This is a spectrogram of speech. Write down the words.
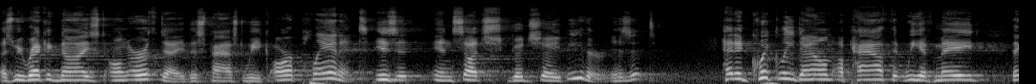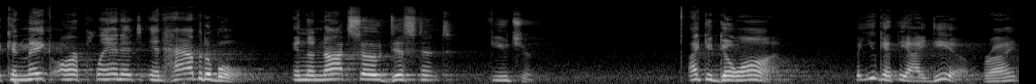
As we recognized on Earth Day this past week, our planet isn't in such good shape either, is it? Headed quickly down a path that we have made that can make our planet inhabitable in the not so distant future. I could go on, but you get the idea, right?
